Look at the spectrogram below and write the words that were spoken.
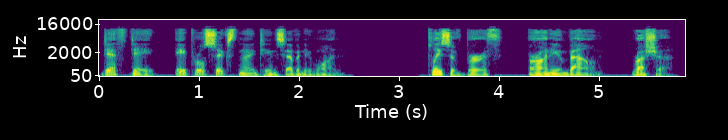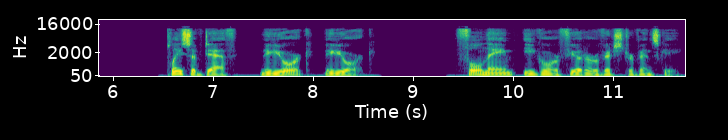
Death date April 6, 1971. Place of birth Oranienbaum, Russia. Place of death New York, New York. Full name Igor Fyodorovich Stravinsky.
